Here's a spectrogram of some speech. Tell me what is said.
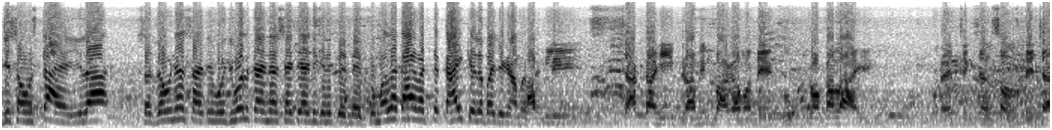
जी संस्था आहे हिला सजवण्यासाठी उज्ज्वल करण्यासाठी या ठिकाणी प्रयत्न आहे तुम्हाला काय वाटतं? काय केलं पाहिजे ग्रामस्थांनी आपली शाखा ही ग्रामीण भागामध्ये खूप टोकाला आहे. रयत शिक्षण संस्थेच्या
